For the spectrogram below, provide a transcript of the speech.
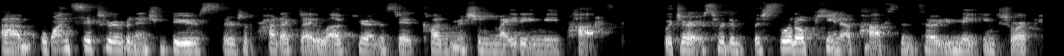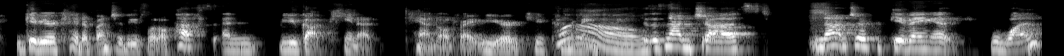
Um, once they've sort of been introduced, there's a product I love here in the States called Mission Mighty Me Puffs, which are sort of this little peanut puffs. And so you're making sure you give your kid a bunch of these little puffs and you got peanut handled, right? You're, you're wow. of, it's not just, not just giving it once,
